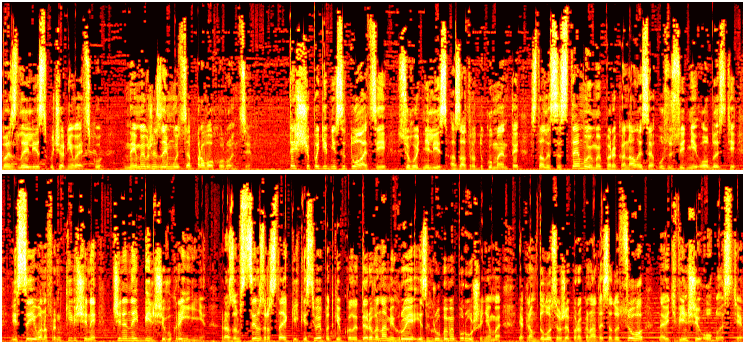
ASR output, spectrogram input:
везли ліс у Чернівецьку. Ними вже займуться правоохоронці. Те, що подібні ситуації сьогодні ліс, а завтра документи стали системою, ми переконалися у сусідній області. Ліси Івано-Франківщини чи не найбільші в Україні. Разом з цим зростає кількість випадків, коли деревина мігрує із грубими порушеннями. Як нам вдалося вже переконатися до цього, навіть в іншій області.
